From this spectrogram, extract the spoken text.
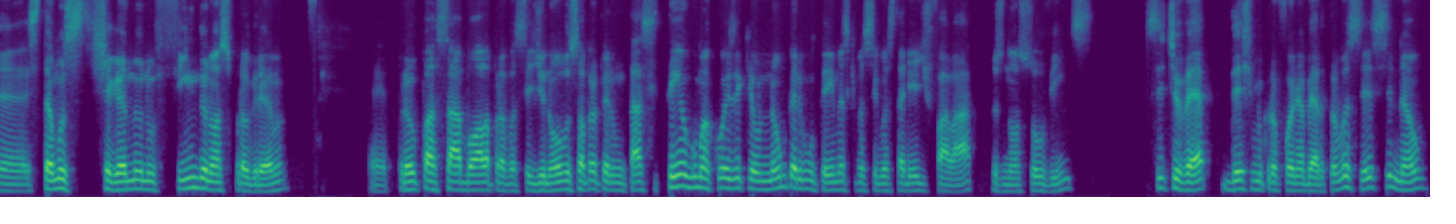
É, estamos chegando no fim do nosso programa. É, para eu passar a bola para você de novo, só para perguntar se tem alguma coisa que eu não perguntei, mas que você gostaria de falar para os nossos ouvintes. Se tiver, deixe o microfone aberto para você, se não,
